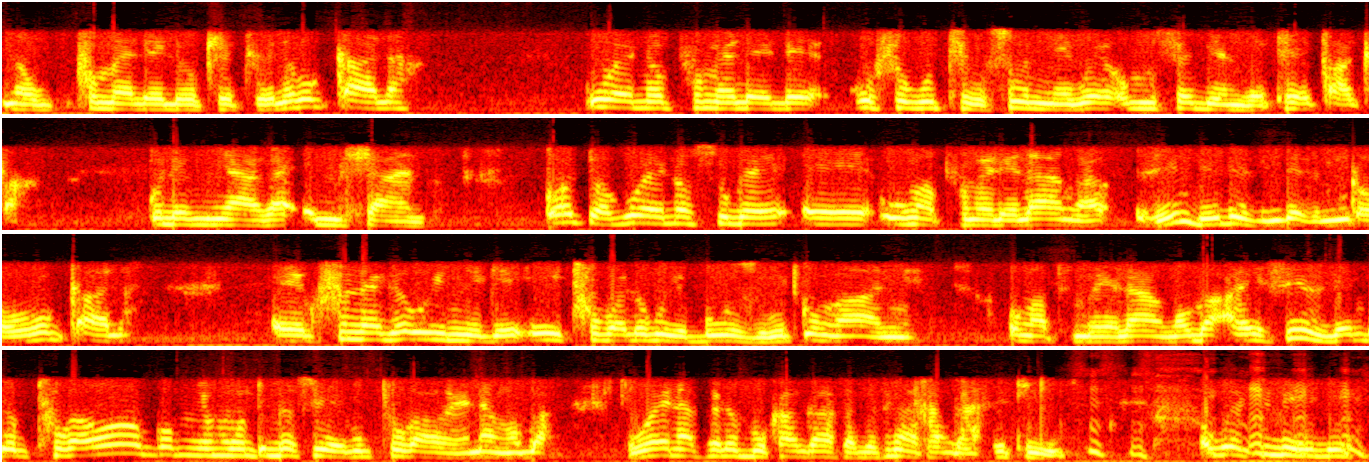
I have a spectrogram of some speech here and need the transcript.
nokuphumelela okhethweni. Okokuqala kuwena ophumelele kusho ukuthi usunikwe umsebenzi ethe xaxa kule minyaka emihlanu. Kodwa kuwena osuke eh, ungaphumelelanga zimbili izinto ezimqoka. Okokuqala eh kufuneke uyinike ithuba lokuyibuza ukuthi kungani ungaphumelelanga ngoba ayisizi lento yokuthuka wonke omunye umuntu bese uyeke ukuthuka wena ngoba wena phela ubukhankasa bese ngakhankasa ithini okwesibili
